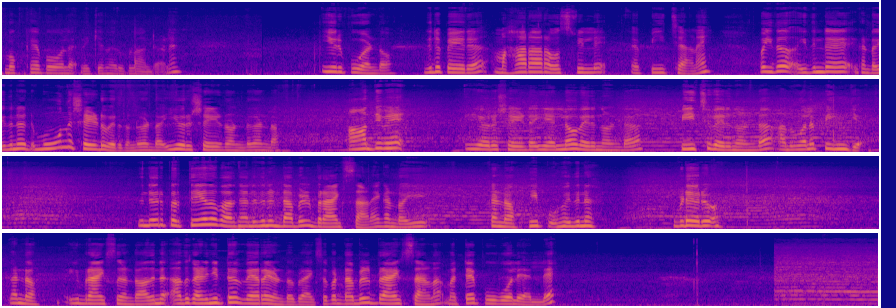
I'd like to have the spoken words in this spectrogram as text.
ബൊക്കെ പോലെ നിൽക്കുന്ന ഒരു പ്ലാന്റ് ആണ്. ഈ ഒരു പൂ കണ്ടോ? ഇതിന്റെ പേര് മഹാറ റോസ്ഫില്ലെ പീച്ചാണേ അപ്പോൾ ഇത് ഇതിന്റെ കണ്ടോ? ഇതിന് മൂന്ന് ഷെയ്ഡ് വരുന്നുണ്ട് കണ്ടോ? ഈ ഒരു ഷെയ്ഡ് ഉണ്ട് കണ്ടോ? ആദ്യമേ ഈ ഒരു ഷെയ്ഡ് യെല്ലോ വരുന്നുണ്ട് പീച്ച് വരുന്നുണ്ട് അതുപോലെ പിങ്ക് ഇതിന്റെ ഒരു പ്രത്യേകത പറഞ്ഞാൽ ഇതിന് ഡബിൾ ബ്രാക്സ് ആണ്. കണ്ടോ? ഈ കണ്ടോ? ഈ ഇതിന് ഇവിടെ ഒരു കണ്ടോ? ഈ ബ്രാക്സ് കണ്ടോ? അതിന് അത് കഴിഞ്ഞിട്ട് വേറെ ഉണ്ടോ ബ്രാക്സ് അപ്പോൾ ഡബിൾ ബ്രാക്സ് ആണ്. മറ്റേ പൂ പോലെയല്ലേ?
